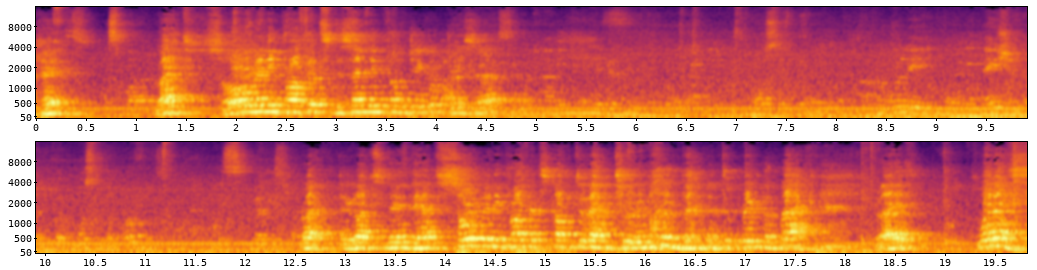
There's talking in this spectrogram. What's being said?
Okay? Right? So many prophets descending from Jacob. alayhi salam. only nation that got most of the prophets is Bani Israel. Right. They they, had so many prophets come to them to remind them and to bring them back. Right? What else?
